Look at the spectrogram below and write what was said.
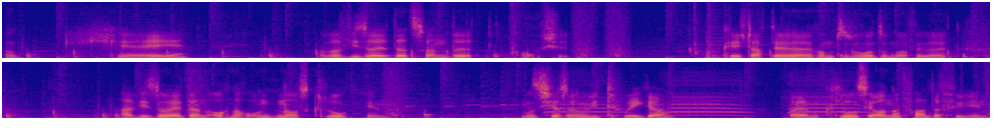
Okay. Aber wie soll das dann be... Oh shit. Okay, ich dachte, er kommt ins Wohnzimmer vielleicht. Aber wie soll er dann auch nach unten aufs Klo gehen? Muss ich das irgendwie triggern? Weil im Klo ist ja auch eine Falle für ihn.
